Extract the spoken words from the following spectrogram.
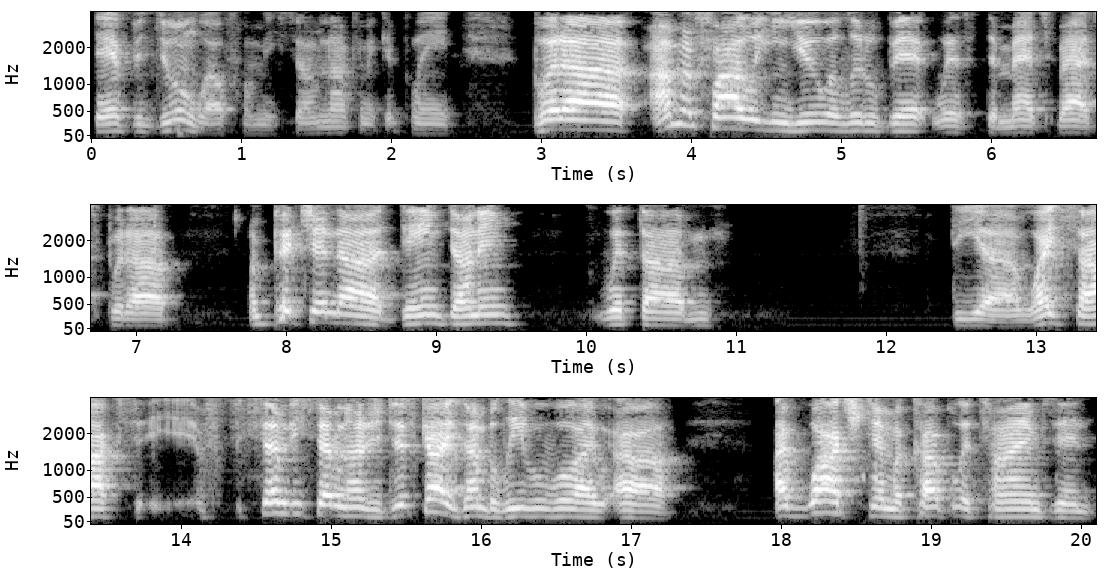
they have been doing well for me, so I'm not going to complain. But uh, I'm following you a little bit with the Mets bats, but uh, I'm pitching uh, Dane Dunning with um, the uh, White Sox, 7,700. This guy's unbelievable. I uh, I watched him a couple of times, and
